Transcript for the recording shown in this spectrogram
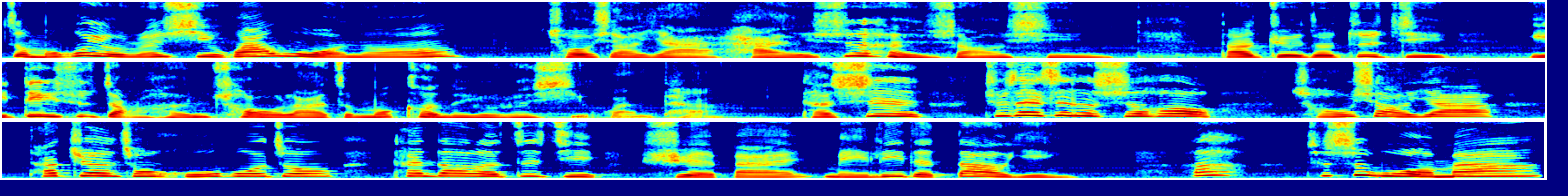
怎么会有人喜欢我呢？丑小鸭还是很伤心，它觉得自己一定是长很丑啦，怎么可能有人喜欢它？可是就在这个时候，丑小鸭。它居然从湖泊中看到了自己雪白美丽的倒影，啊，这是我吗？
